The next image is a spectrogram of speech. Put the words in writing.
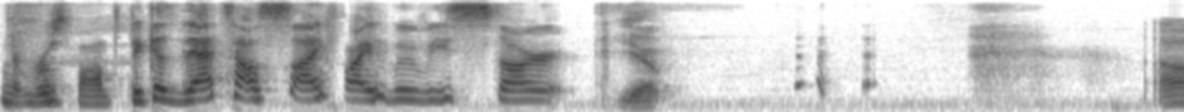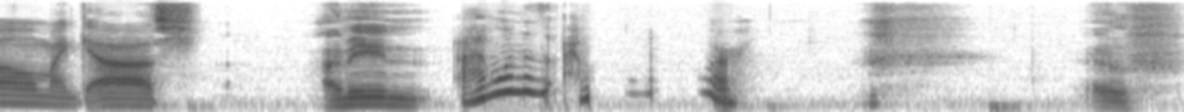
The response, because that's how sci-fi movies start. Yep. Oh my gosh. I mean, I want to, I want more. Oof.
